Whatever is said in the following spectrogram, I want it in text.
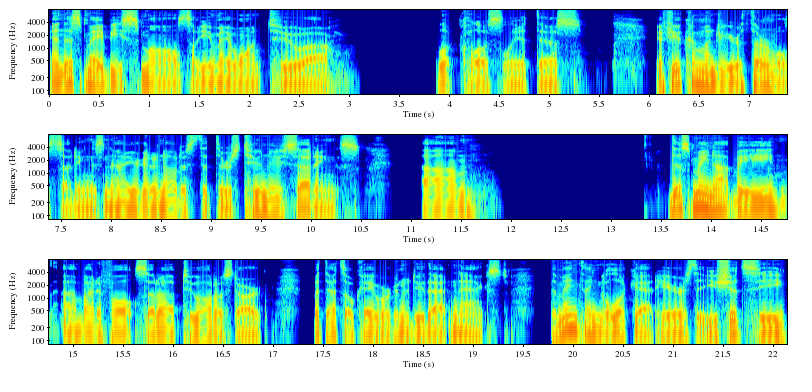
And this may be small, so you may want to uh, look closely at this. If you come under your thermal settings, now you're going to notice that there's two new settings. Um, this may not be uh, by default set up to auto start, but that's okay. We're going to do that next. The main thing to look at here is that you should see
